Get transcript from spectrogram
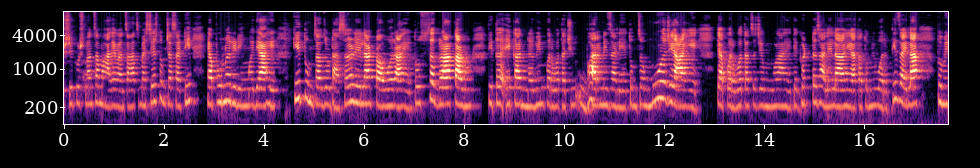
श्रीकृष्णांचा महादेवांचा हाच मेसेज तुमच्यासाठी या पूर्ण रिडिंगमध्ये आहे की तुमचा जो ढासळलेला टॉवर आहे तो सगळा काढून तिथं एका नवीन पर्वताची उभारणी झाली आहे. तुमचं मूळ जे आहे त्या पर्वताचं जे मूळ आहे ते घट्ट झालेलं आहे. आता तुम्ही वरती जायला तुम्ही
